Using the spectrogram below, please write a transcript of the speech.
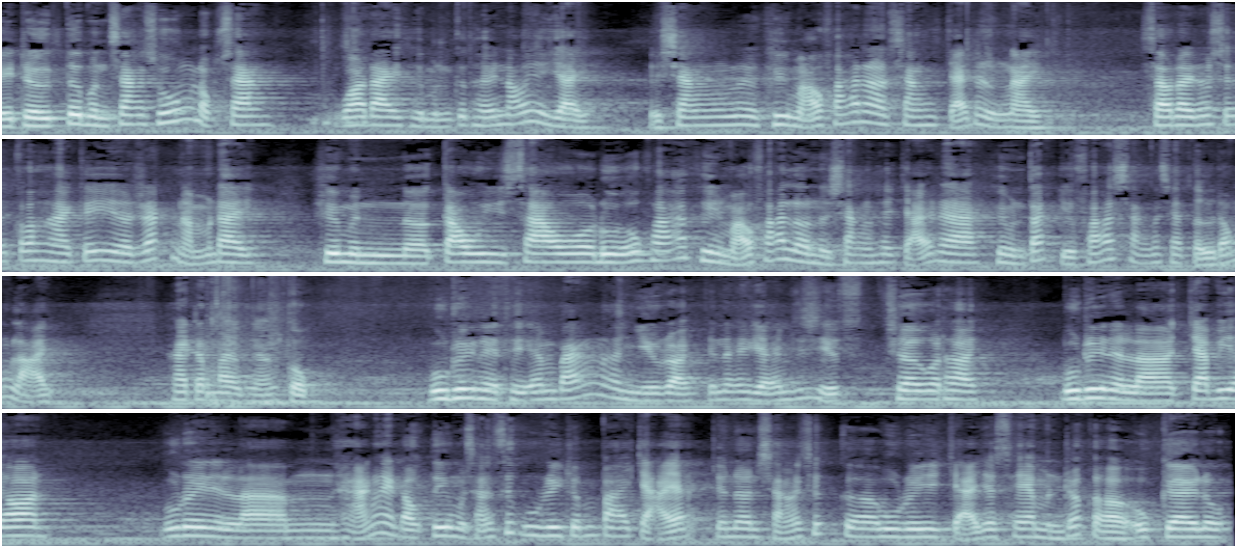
thì trừ từ mình sang xuống lọc xăng qua đây thì mình có thể nói như vậy. Thì xăng khi mở phá ra xăng chảy ra đường này. Sau đây nó sẽ có hai cái rắc nằm ở đây. Khi mình ờ, câu sau đuôi ổ phá khi mở phá lên thì xăng sẽ chảy ra. Khi mình tắt chìa phá xăng nó sẽ tự đóng lại. 230 ngàn cục. Buri này thì em bán nhiều rồi cho nên giờ em giới thiệu sơ qua thôi. Buri này là Chabion. Buri này là hãng này đầu tiên mà sản xuất Buri cho máy bay chạy á, cho nên sản xuất ờ, Buri chạy cho xe mình rất là ok luôn.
